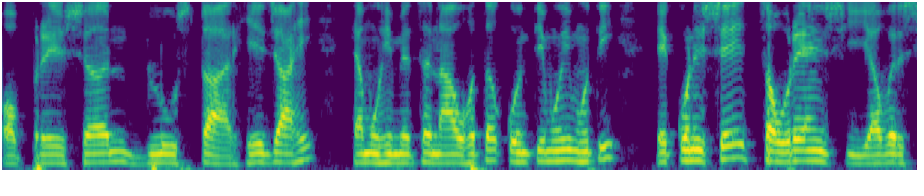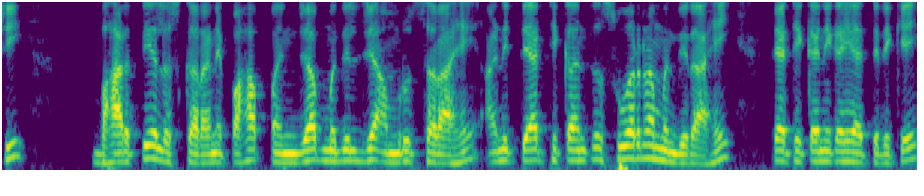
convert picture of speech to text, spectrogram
operation blue star. हे जे आहे ह्या मोहिमेचं नाव होतं. कोणती मोहीम होती? एकोणीसशे चौऱ्याऐंशी या वर्षी भारतीय लष्कराने पहा पंजाबमधील जे अमृतसर आहे आणि त्या ठिकाणचं सुवर्ण मंदिर आहे त्या ठिकाणी काही अतिरेके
